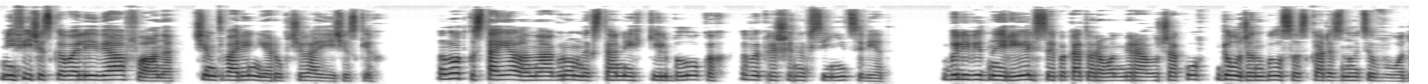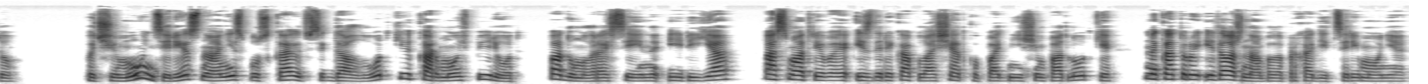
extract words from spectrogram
мифического левиафана, чем творение рук человеческих. Лодка стояла на огромных стальных кильблоках, выкрашенных в синий цвет. Были видны рельсы, по которым адмирал Ушаков должен был соскользнуть в воду. Почему, интересно, они спускают всегда лодки кормой вперед? Подумал рассеянно Илья, осматривая издалека площадку под днищем подлодки, на которой и должна была проходить церемония.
